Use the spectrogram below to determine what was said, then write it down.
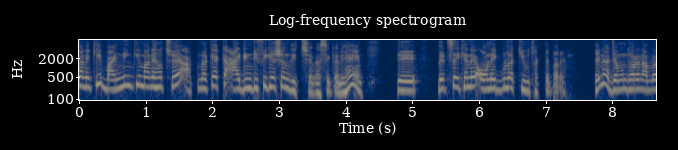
মানে কি? বাইন্ডিং কি মানে হচ্ছে আপনাকে একটা আইডেন্টিফিকেশন দিচ্ছে বেসিক্যালি হ্যাঁ? যে লেটস এখানে অনেকগুলা কিউ থাকতে পারে, তাই না? যেমন ধরেন আমরা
